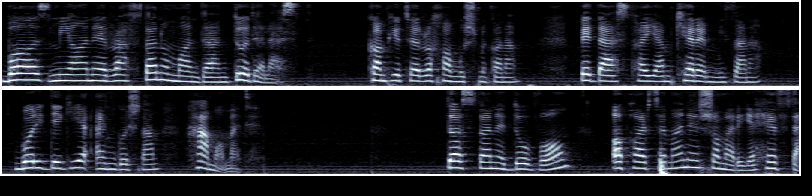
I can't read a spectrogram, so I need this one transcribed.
باز میان رفتن و ماندن دو دل است. کامپیوتر را خاموش می‌کنم. به دستهایم کرم می‌زنم. بریدگی انگشتم هم آمده. داستان دوم آپارتمان شماره 17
